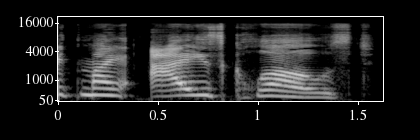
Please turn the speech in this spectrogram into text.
with my eyes closed.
